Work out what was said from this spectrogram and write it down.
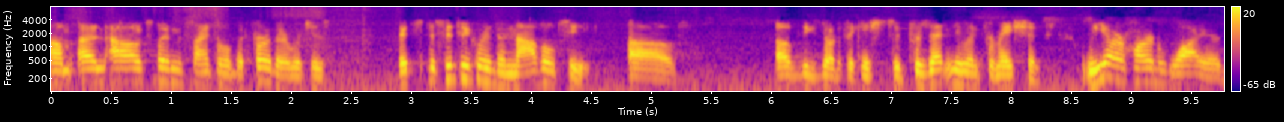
Um, and I'll explain the science a little bit further, which is it's specifically the novelty of of these notifications to present new information. We are hardwired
